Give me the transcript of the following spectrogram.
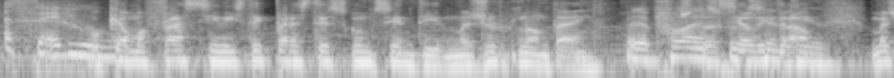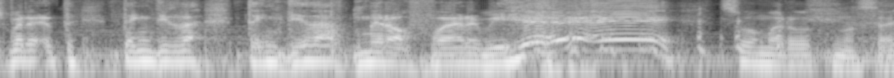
A sério? O que é uma frase sinistra que parece ter segundo sentido, mas juro que não tem. Olha, por falar em Estou a ser segundo literal. sentido. Mas para, te- tenho, de dar, tenho de dar de comer ao Furby. Sou maroto, não sei.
